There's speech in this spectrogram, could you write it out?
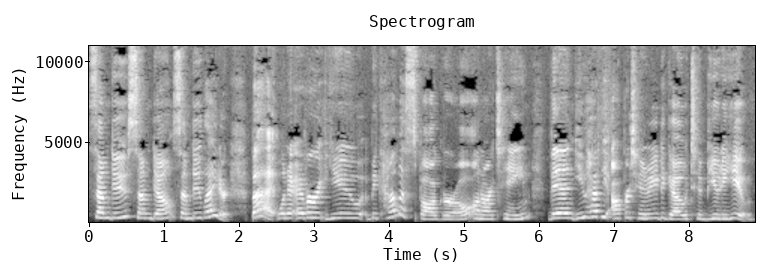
some do, some don't, some do later. But whenever you become a spa girl on our team, then you have the opportunity to go to Beauty U.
